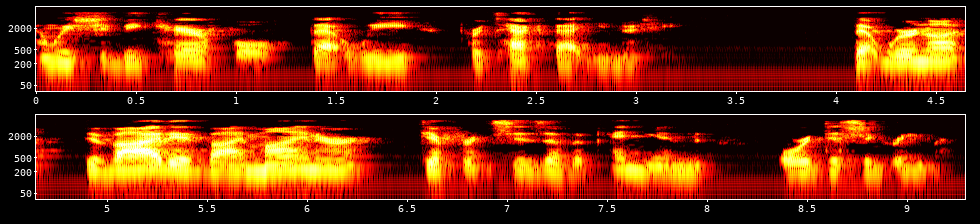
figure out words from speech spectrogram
And we should be careful that we protect that unity. That we're not divided by minor differences of opinion or disagreements.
